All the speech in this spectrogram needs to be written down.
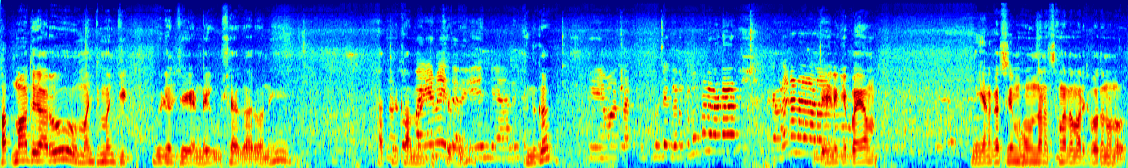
పద్మావతి గారు మంచి మంచి వీడియోలు చేయండి ఉషా గారు అని రాత్రి నాకు కామెంట్ ఇచ్చారు. ఎందుకు. దేనికి భయం? నీ వెనక సింహం ఉందన్న సంగతి మర్చిపోతున్నావు నువ్వు.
